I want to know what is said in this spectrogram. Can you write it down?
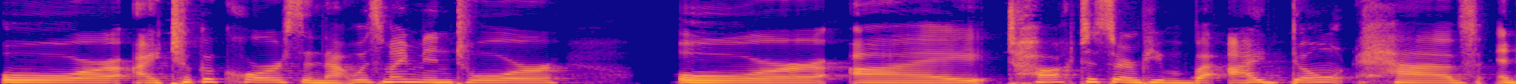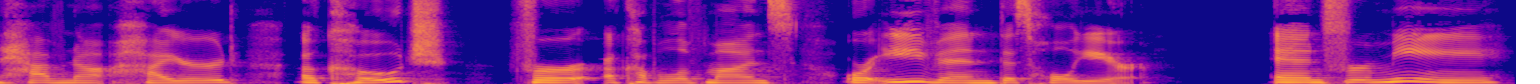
or I took a course and that was my mentor, or I talked to certain people, but I don't have and have not hired a coach for a couple of months or even this whole year. And for me,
